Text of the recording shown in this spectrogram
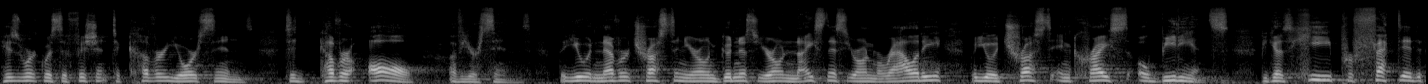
His work was sufficient to cover your sins, to cover all of your sins. That you would never trust in your own goodness, your own niceness, your own morality, but you would trust in Christ's obedience because He perfected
